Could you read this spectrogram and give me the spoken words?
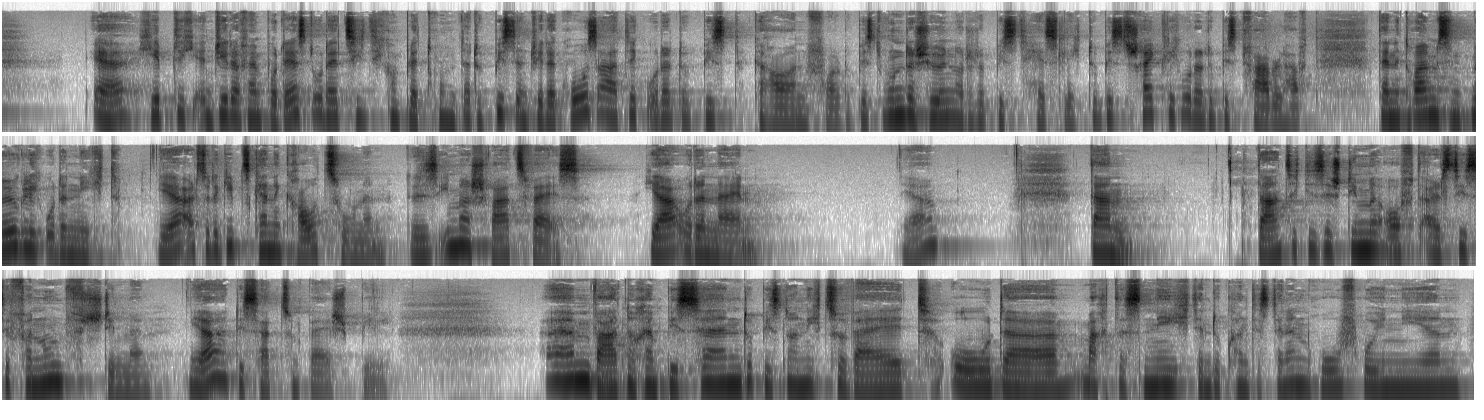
Er hebt dich entweder auf ein Podest oder er zieht dich komplett runter. Du bist entweder großartig oder du bist grauenvoll. Du bist wunderschön oder du bist hässlich. Du bist schrecklich oder du bist fabelhaft. Deine Träume sind möglich oder nicht. Ja, also da gibt es keine Grauzonen. Das ist immer schwarz-weiß. Ja oder nein. Ja? Dann tarnt sich diese Stimme oft als diese Vernunftstimme. Ja, die sagt zum Beispiel, ähm, wart noch ein bisschen, du bist noch nicht so weit oder mach das nicht, denn du könntest deinen Ruf ruinieren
